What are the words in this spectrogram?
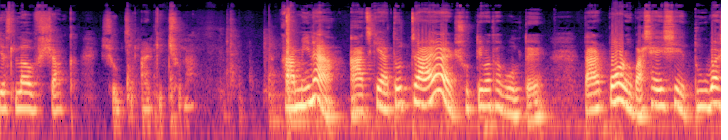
জাস্ট লাভ শাক, সবজি আর কিছু না। আমি না আজকে এত টায়ার্ড সত্যি কথা বলতে। তারপরও বাসায় এসে দুবার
